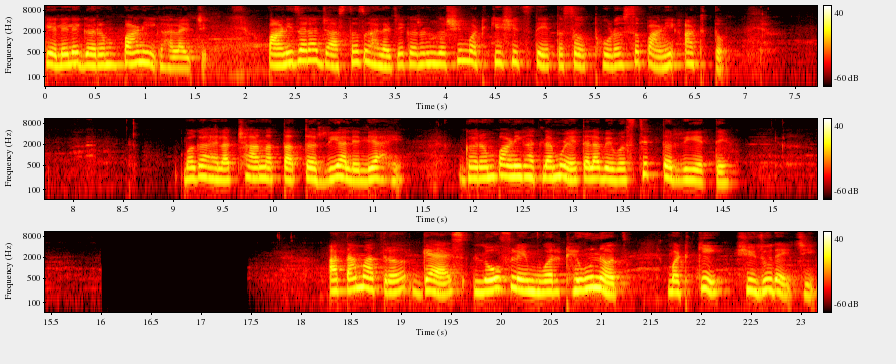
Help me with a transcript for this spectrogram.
केलेले गरम पाणी घालायचे. पाणी जरा जास्तच घालायचे कारण जशी मटकी शिजते तसं थोडंसं पाणी आटतं. बघा ह्याला छान आत्ता तर्री आलेली आहे. गरम पाणी घातल्यामुळे त्याला व्यवस्थित तर्री येते. आता मात्र गॅस लो फ्लेमवर ठेवूनच मटकी शिजू द्यायची.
